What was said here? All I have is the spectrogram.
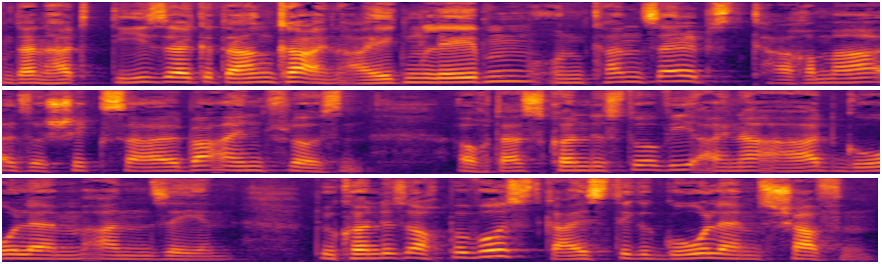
Und dann hat dieser Gedanke ein Eigenleben und kann selbst Karma, also Schicksal, beeinflussen. Auch das könntest du wie eine Art Golem ansehen. Du könntest auch bewusst geistige Golems schaffen,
